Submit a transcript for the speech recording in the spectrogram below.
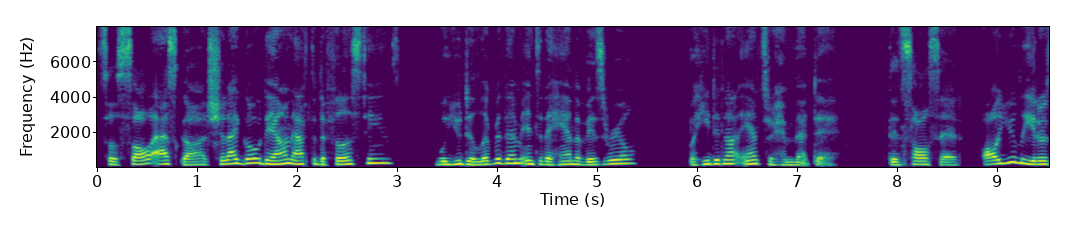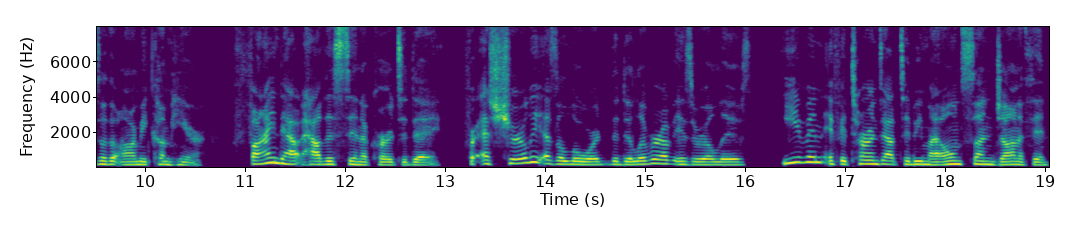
So Saul asked God, Should I go down after the Philistines? Will you deliver them into the hand of Israel? But he did not answer him that day. Then Saul said, All you leaders of the army come here. Find out how this sin occurred today. For as surely as the Lord, the deliverer of Israel, lives, even if it turns out to be my own son Jonathan,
